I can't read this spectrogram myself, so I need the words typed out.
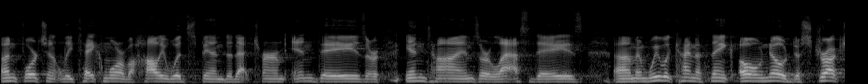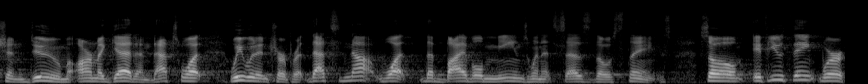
unfortunately take more of a Hollywood spin to that term end days or end times or last days. Um, and we would kind of think, oh no, destruction, doom, Armageddon. That's what we would interpret. That's not what the Bible means when it says those things. So if you think we're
